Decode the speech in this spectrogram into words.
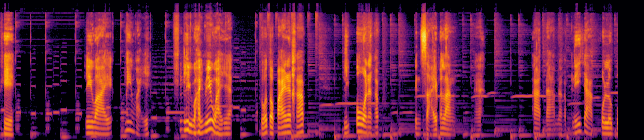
เค รีวายไม่ไหว รีวายไม่ไหวอะ ตัวต่อไปนะครับลิโอนะครับ เป็นสายพลังนะธาตุน้ำนะครับ อันนี้จากโคโลโบ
